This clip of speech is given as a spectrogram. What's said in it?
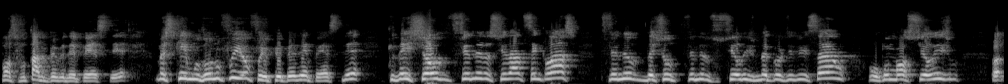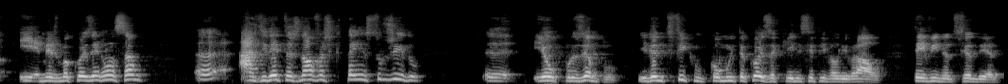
posso votar no PPD-PSD, mas quem mudou não fui eu, foi o PPD-PSD que deixou de defender a sociedade sem classes, defendeu, deixou de defender o socialismo da Constituição, o rumo ao socialismo, Pronto, e é a mesma coisa em relação uh, às direitas novas que têm surgido. Uh, eu, por exemplo, identifico-me com muita coisa que a iniciativa liberal tem vindo a defender,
